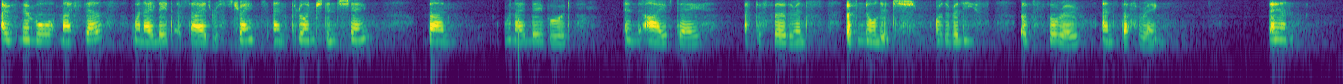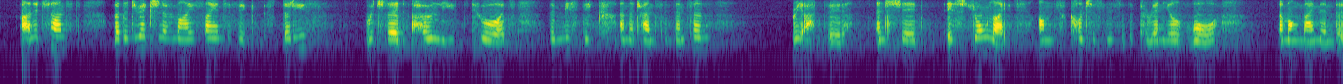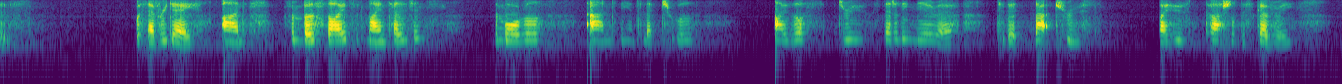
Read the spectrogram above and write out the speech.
I was no more myself when I laid aside restraint and plunged in shame than when I labored in the eye of day at the furtherance of knowledge or the relief of sorrow and suffering. And, and it chanced that the direction of my scientific studies, which led wholly towards the mystic and the transcendental, reacted and shed a strong light on this consciousness of the perennial war among my members. With every day, and from both sides of my intelligence, the moral and the intellectual, I thus drew steadily nearer to the, that truth by whose partial discovery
